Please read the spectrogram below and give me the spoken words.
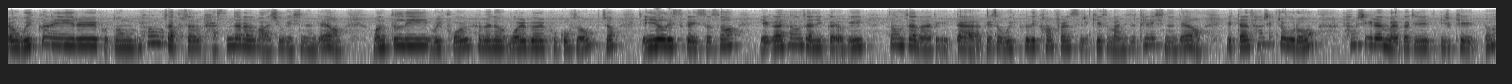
여러분, weekly를 보통 형용사 부사로 다 쓴다라는 거 아시고 계시는데요. monthly report 하면은 월별 보고서, 그죠? 자, yearly가 있어서 얘가 형용사니까 여기 형용사 넣어야 되겠다. 그래서 weekly conference 이렇게 해서 많이들 틀리시는데요. 일단 상식적으로, 상식이라는 말까지 이렇게, 어,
